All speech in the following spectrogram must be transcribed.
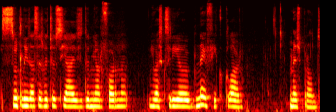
se utilizasse as redes sociais da melhor forma, eu acho que seria benéfico, claro. Mas pronto.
